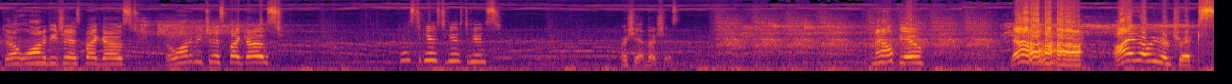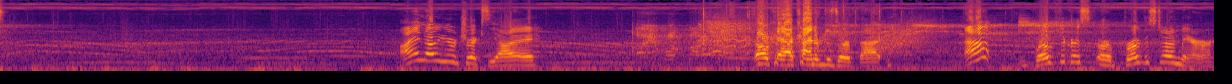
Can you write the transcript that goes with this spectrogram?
Don't want to be chased by Ghost. Don't want to be chased by Ghost. Ghost, ghost, ghost, oh, ghost. She at? There she is. Can I help you? Yeah! I know your tricks. I know your tricks, yay. Okay, I kind of deserve that. Ah! Broke the crystal, or broke the stone mirror.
